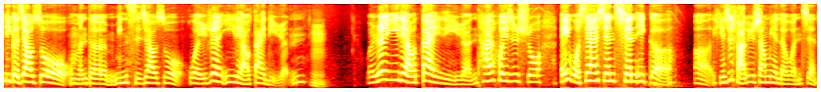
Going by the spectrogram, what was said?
一个叫做我们的名词叫做委任医疗代理人，嗯，委任医疗代理人他会是说，哎，我现在先签一个。呃，也是法律上面的文件。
